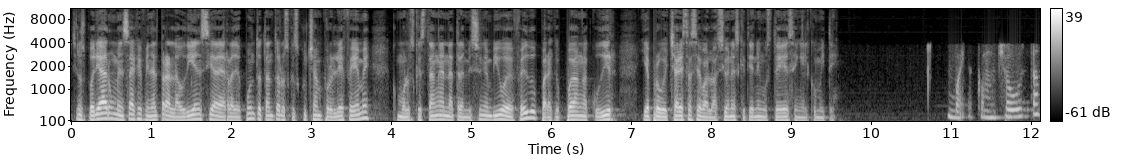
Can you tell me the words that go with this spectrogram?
Si nos podría dar un mensaje final para la audiencia de Radio Punto, tanto los que escuchan por el FM como los que están en la transmisión en vivo de Facebook para que puedan acudir y aprovechar estas evaluaciones que tienen ustedes en el comité. Bueno, con mucho gusto.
